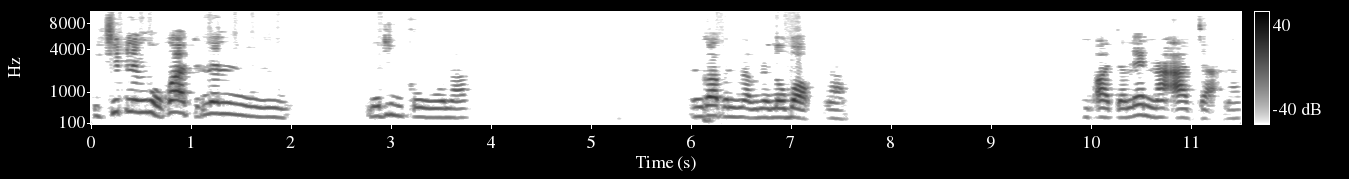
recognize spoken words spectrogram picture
อีกคลิปหนึ่งผมก็อาจจะเล่นเลทิงโกนะมันก็เป็นแบบในโรบอกนะผมอาจจะเล่นนะ อาจจะนะ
